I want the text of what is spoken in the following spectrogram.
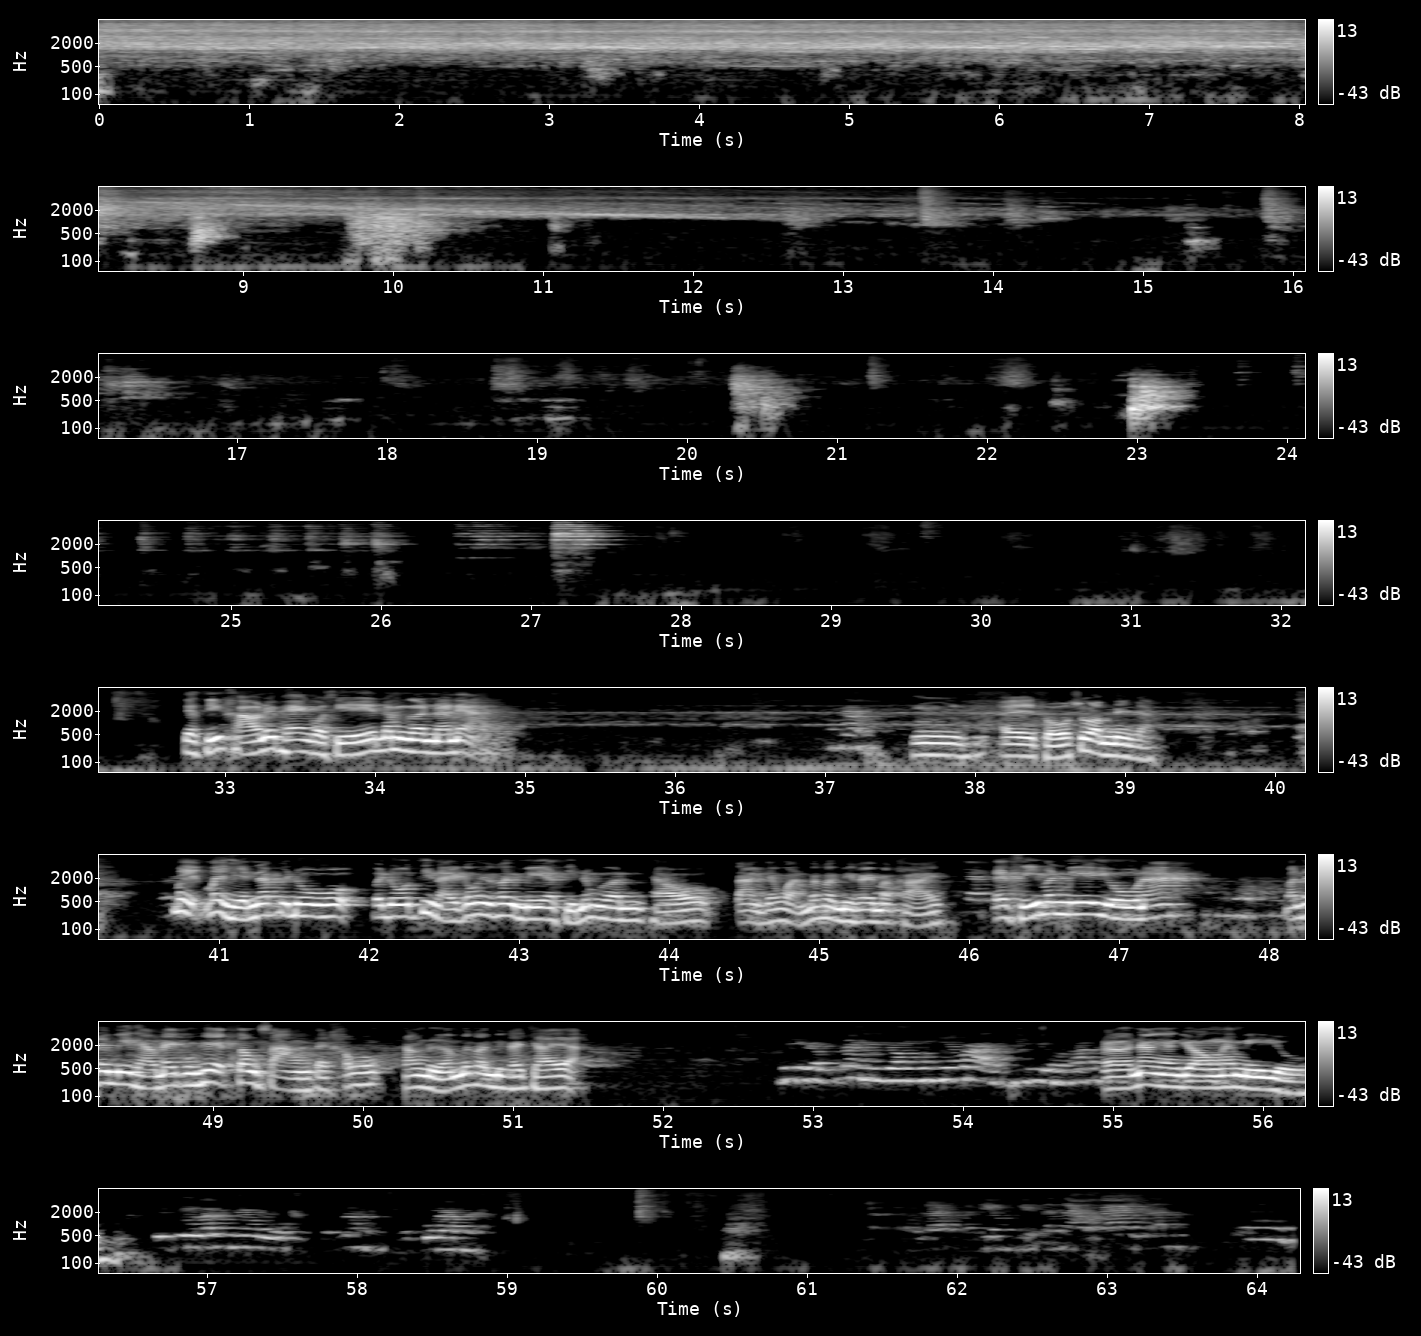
you แต่สีขาวนี่แพงกว่าสีน้ำเงินนะเนี่ย อืมไอโถส้วมนี่กะไม่ไม่เห็นนะไปดูไปดูที่ไหนก็ไม่ค่อยมีอะสีน้ำเงินแถวต่างจังหวัดไม่ค่อยมีใครมาขาย แต่สีมันมีอยู่นะ มันจะมีแถวในกรุงเทพต้องสั่ง แต่เขาทางเหนือไม่ค่อยมีใครใช้อะนี่กับนั่งยองเมื่อกี้ว่าที่อยู่ร้านเออนั่งยองๆนะมีอยู่ ไปเจอร้านแมวนั่งโบราณเนี่ย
